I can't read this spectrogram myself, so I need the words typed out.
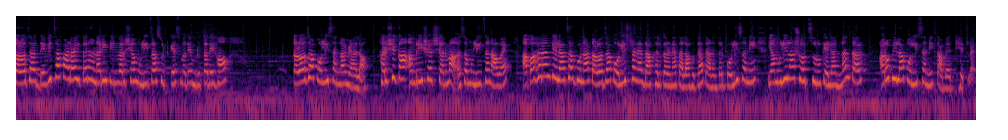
तळोजा देवीचा पाडा इथं राहणारी तीन वर्षीय मुलीचा सुटकेसमध्ये मृतदेह तळोजा पोलिसांना मिळाला. हर्षिका अमरीश शर्मा असं मुलीचं नाव आहे. अपहरण केल्याचा गुन्हा तळोजा पोलीस ठाण्यात दाखल करण्यात आला होता. त्यानंतर पोलिसांनी या मुलीला शोध सुरू केल्यानंतर आरोपीला पोलिसांनी ताब्यात घेतलंय.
